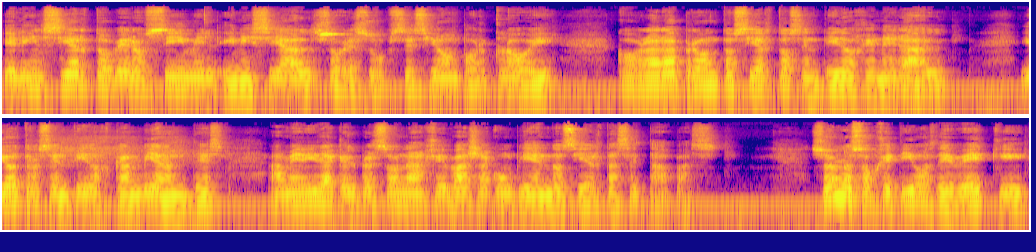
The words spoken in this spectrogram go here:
el incierto verosímil inicial sobre su obsesión por Chloe cobrará pronto cierto sentido general y otros sentidos cambiantes a medida que el personaje vaya cumpliendo ciertas etapas. Son los objetivos de Becky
